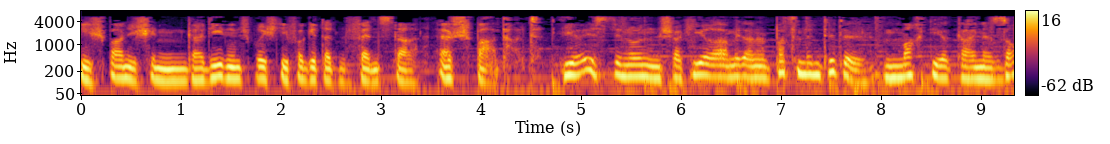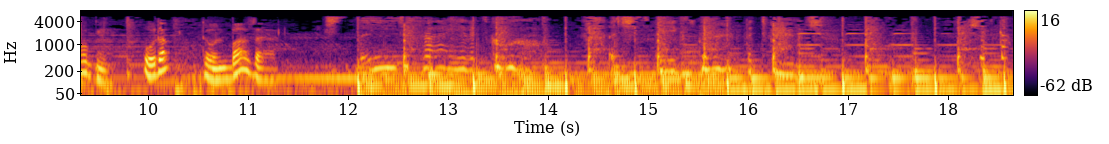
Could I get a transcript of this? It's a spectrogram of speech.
die spanischen Gardinen, sprich die vergitterten Fenster, erspart hat. Hier ist sie nun Shakira mit einem passenden Titel. Mach dir keine Sorgen, oder? Don't bother. She's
